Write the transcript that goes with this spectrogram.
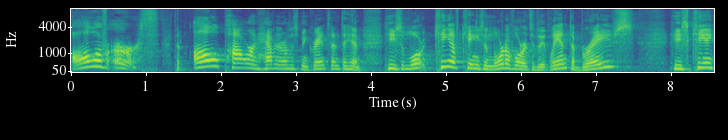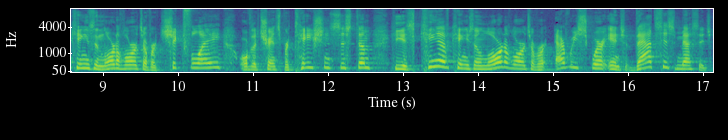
all of earth, that all power in heaven and earth has been granted unto him. He's Lord, King of kings and Lord of lords of the Atlanta Braves He's King of Kings and Lord of Lords over Chick fil A, over the transportation system. He is King of Kings and Lord of Lords over every square inch. That's his message.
